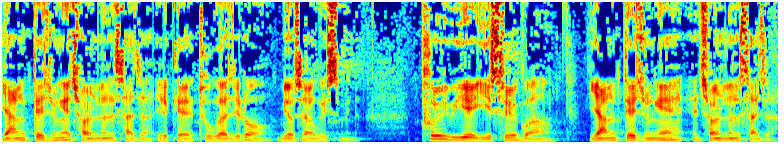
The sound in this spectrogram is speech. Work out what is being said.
양떼 중에 젊은 사자 이렇게 두 가지로 묘사하고 있습니다. 풀 위의 이슬과 양떼 중에 젊은 사자.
